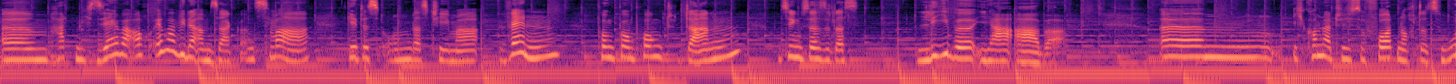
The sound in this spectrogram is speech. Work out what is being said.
ähm, hat mich selber auch immer wieder am Sack. Und zwar geht es um das Thema, wenn, Punkt, Punkt, Punkt, dann, beziehungsweise das Liebe, ja, aber. Ähm, ich komme natürlich sofort noch dazu,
